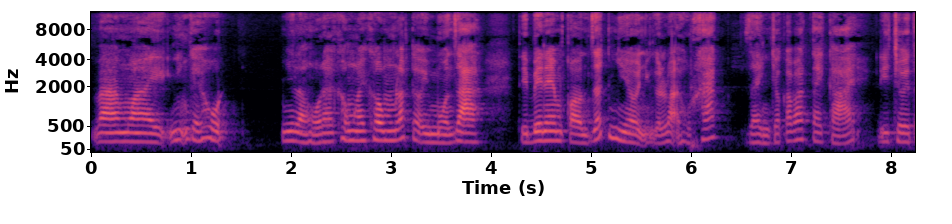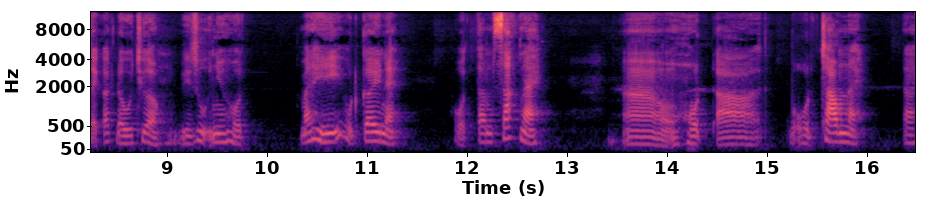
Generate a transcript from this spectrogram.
Và ngoài những cái hột như là hột 2020 lắc theo ý muốn ra thì bên em còn rất nhiều những cái loại hột khác dành cho các bác tay cái đi chơi tại các đấu trường. Ví dụ như hột mắt hí, hột cây này, hột tam sắc này, à, hột à, bộ hột trong này. Đây.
